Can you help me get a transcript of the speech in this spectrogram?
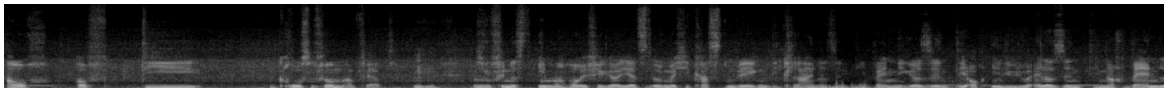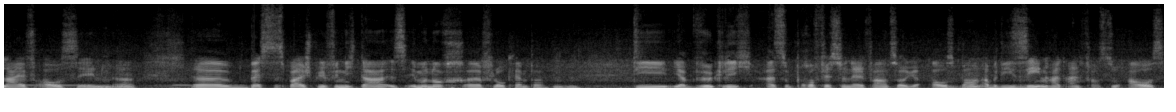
auch auf die großen Firmen abfärbt. Mhm. Also du findest immer häufiger jetzt irgendwelche Kastenwegen, die kleiner sind, die wendiger sind, die auch individueller sind, die nach Vanlife aussehen. Ja. Äh, bestes Beispiel finde ich da ist immer noch äh, Flowcamper, Mhm. die ja wirklich also professionell Fahrzeuge ausbauen, aber die sehen halt einfach so aus,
